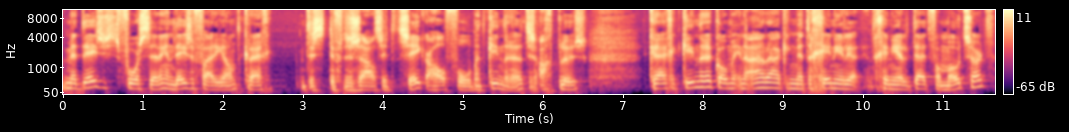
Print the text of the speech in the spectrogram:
met deze voorstelling en deze variant krijg ik... Het is, de, de zaal zit zeker half vol met kinderen. Het is 8 plus. Krijgen kinderen, komen in aanraking met de geniali- genialiteit van Mozart...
